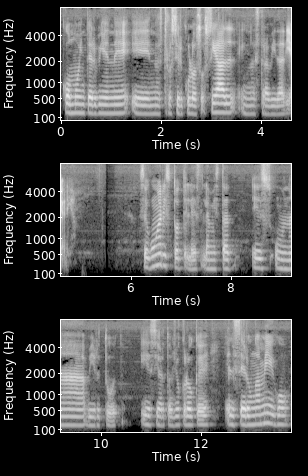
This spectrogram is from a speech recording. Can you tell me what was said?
cómo interviene en nuestro círculo social, en nuestra vida diaria. Según Aristóteles, la amistad es una virtud y es cierto, yo creo que el ser un amigo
